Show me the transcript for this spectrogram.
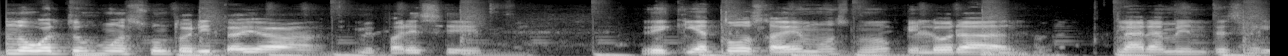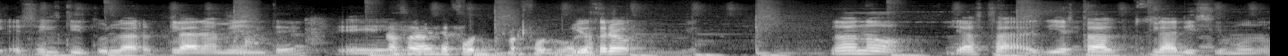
Dando vueltas un asunto ahorita ya, me parece, de que ya todos sabemos, ¿no? Que Lora claramente es el, es el titular, claramente. Eh, No solamente por, por fútbol. yo creo. No, no, ya está, ya está clarísimo, ¿no?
